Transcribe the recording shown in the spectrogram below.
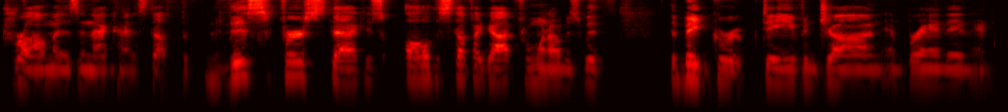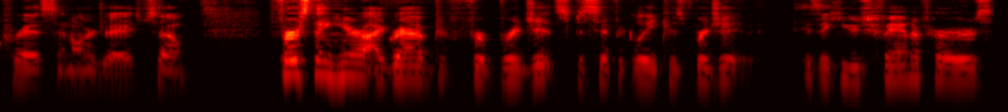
dramas and that kind of stuff. But this first stack is all the stuff I got from when I was with the big group Dave and John and Brandon and Chris and RJ. So, first thing here I grabbed for Bridget specifically because Bridget is a huge fan of hers.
